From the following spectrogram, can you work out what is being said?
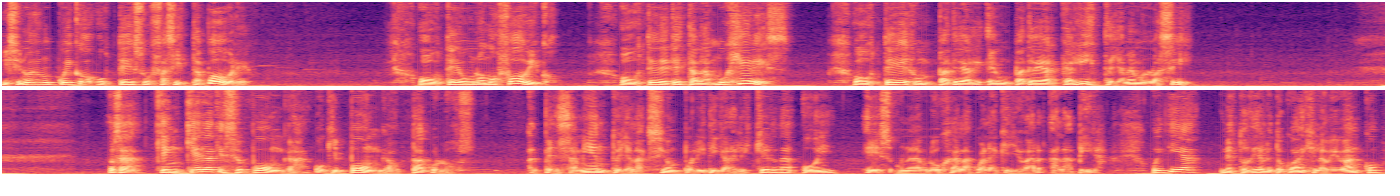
Y si no es un cuico, usted es un fascista pobre. O usted es un homofóbico. O usted detesta a las mujeres. O usted es un, un patriarcalista, llamémoslo así. O sea, quien quiera que se oponga o que ponga obstáculos al pensamiento y a la acción política de la izquierda, hoy es una bruja a la cual hay que llevar a la pira. Hoy día, en estos días le tocó a Ángela Vivanco,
